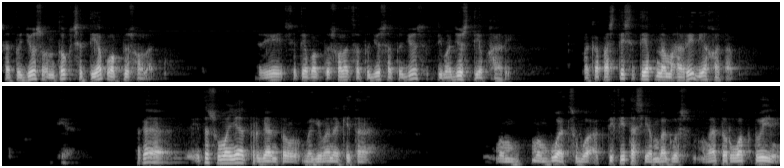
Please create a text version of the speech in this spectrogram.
Satu juz untuk setiap waktu sholat. Jadi setiap waktu sholat satu juz, satu juz, lima juz setiap hari. Maka pasti setiap enam hari dia khatam. Ya. Maka itu semuanya tergantung bagaimana kita membuat sebuah aktivitas yang bagus, mengatur waktu ini.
